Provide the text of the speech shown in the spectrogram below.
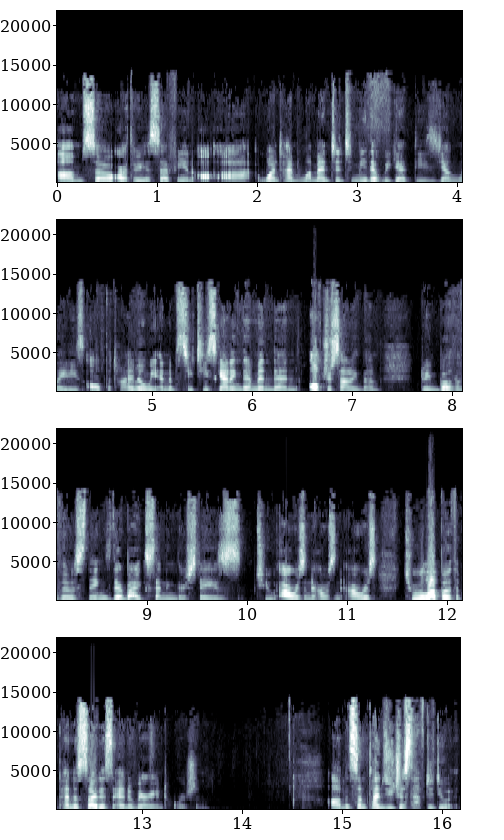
Um, so Arthur Yosefian uh, uh, one time lamented to me that we get these young ladies all the time, and we end up CT scanning them and then ultrasounding them, doing both of those things, thereby extending their stays to hours and hours and hours to rule out both appendicitis and ovarian torsion. Um, and sometimes you just have to do it.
